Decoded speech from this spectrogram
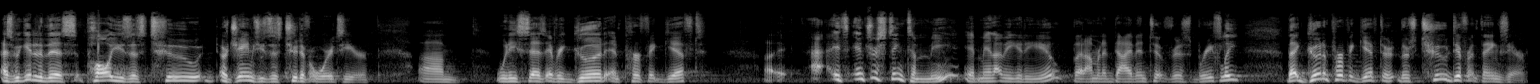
As we get into this, Paul uses two, or James uses two different words here. Um, when he says every good and perfect gift, uh, it's interesting to me. It may not be good to you, but I'm going to dive into it just briefly. That good and perfect gift, there's two different things there.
